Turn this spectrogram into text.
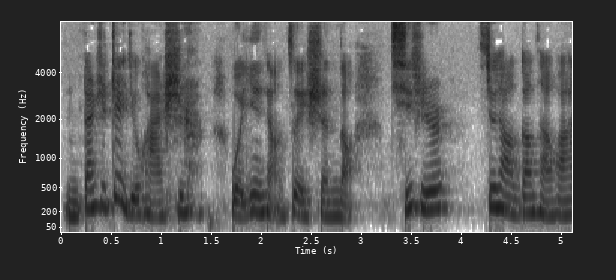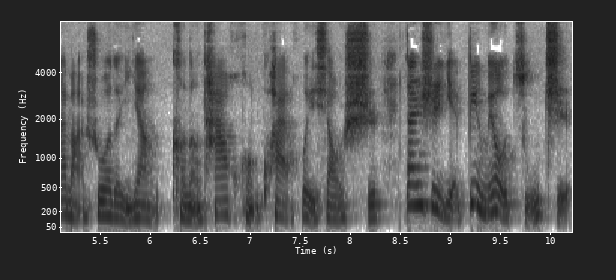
嗯，但是这句话是 我印象最深的。其实就像刚才花海马说的一样，可能它很快会消失，但是也并没有阻止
